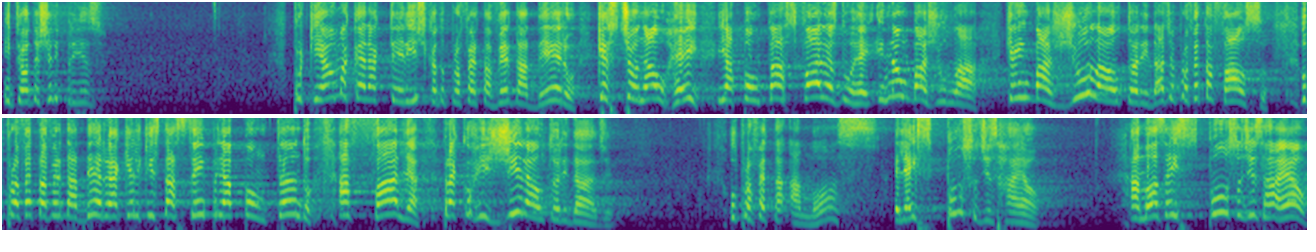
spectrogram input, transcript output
Então eu deixo ele preso. Porque é uma característica do profeta verdadeiro questionar o rei e apontar as falhas do rei, e não bajular. Quem bajula a autoridade é o profeta falso. O profeta verdadeiro é aquele que está sempre apontando a falha para corrigir a autoridade. O profeta Amós, ele é expulso de Israel. Amós é expulso de Israel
